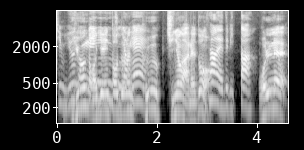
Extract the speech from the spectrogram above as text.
지금 윤윤 어게인 떠드는 그 진영 안에도 이상한 애들이 있다. 원래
